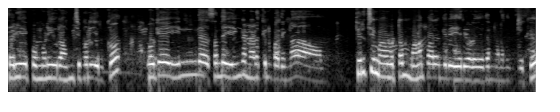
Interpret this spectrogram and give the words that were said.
சரியா இப்போ மணி ஒரு அஞ்சு மணி இருக்கும். ஓகே இந்த சந்தை எங்க நடக்குன்னு பாத்தீங்கன்னா திருச்சி மாவட்டம் மணப்பாறைங்கிற ஏரியாவில் தான் நடந்துட்டு இருக்கு.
